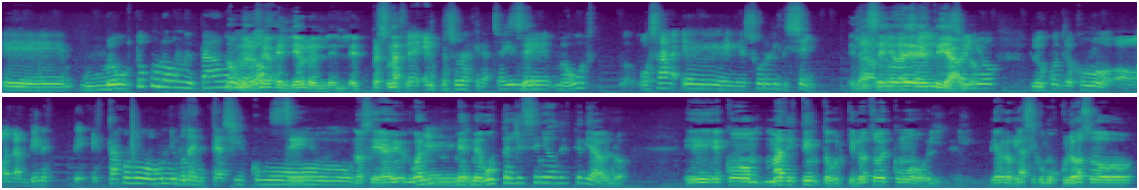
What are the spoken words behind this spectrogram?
Eh, me gustó como lo comentábamos. No, refiero el Diablo, el, el- el personaje. el, el personaje, ¿cachai? Sí. Me, me gusta. O sea, eh, sobre el diseño. El Claro, diseño ¿cachai? de este Diablo. diseño lo encuentro como, oh, también es- está como omnipotente, así es como... Sí, No sé, a mí igual Eh. me, me gusta el diseño de este Diablo. Eh, es como más distinto, porque el otro es como el Diablo clásico musculoso.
